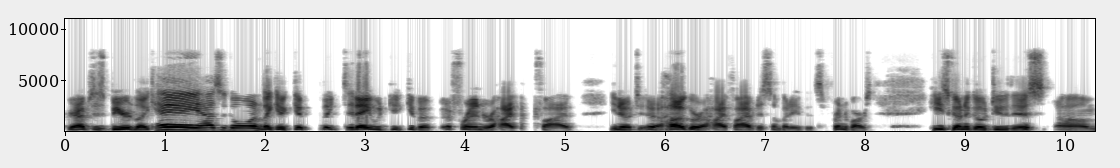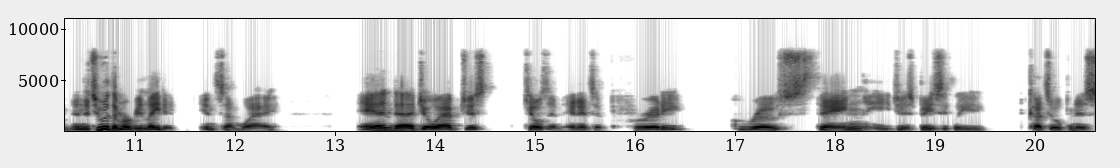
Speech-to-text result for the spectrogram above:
grabs his beard like, "Hey, how's it going?" Like, get, like today would give a, a, friend or a high five, you know, a hug or a high five to somebody that's a friend of ours. He's going to go do this, um, and the two of them are related in some way. And uh, Joab just kills him, and it's a pretty gross thing. He just basically cuts open his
